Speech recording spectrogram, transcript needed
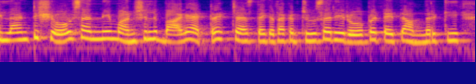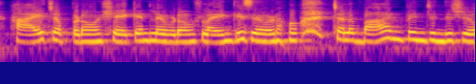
ఇలాంటి షోస్ అన్ని మనుషుల్ని బాగా అట్రాక్ట్ చేస్తాయి కదా. అక్కడ చూసారు ఈ రోబోట్ అయితే అందరికీ హాయ్ చెప్పడం షేక్ హ్యాండ్లు ఇవ్వడం ఫ్లయింగ్ కిస్ ఇవ్వడం. చాలా బాగా అనిపించింది షో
